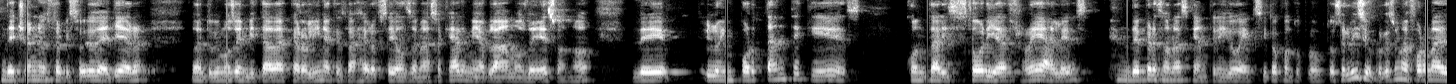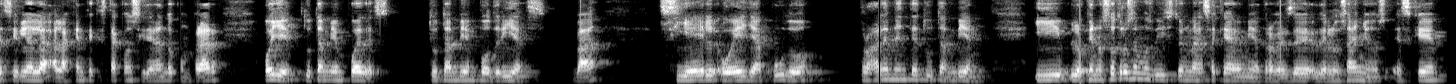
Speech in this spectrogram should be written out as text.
De hecho, en nuestro episodio de ayer, donde tuvimos de invitada a Carolina, que es la Head of Sales de Mass Academy, hablábamos de eso, ¿no? De lo importante que es contar historias reales de personas que han tenido éxito con tu producto o servicio, porque es una forma de decirle a la, a la gente que está considerando comprar, oye, tú también puedes, tú también podrías, ¿va? Si él o ella pudo, probablemente tú también. Y lo que nosotros hemos visto en Mass Academy a través de, los años es que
